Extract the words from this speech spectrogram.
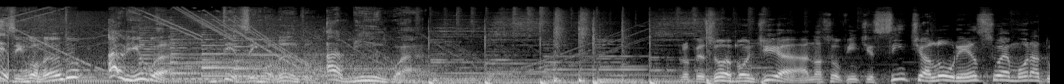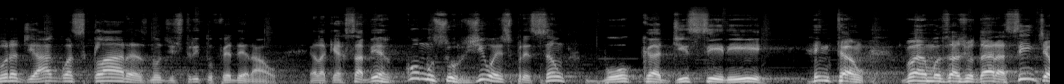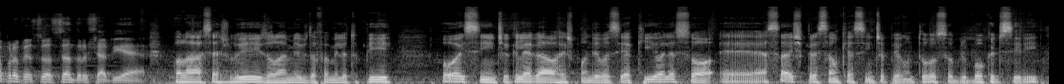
Desenrolando a língua. Desenrolando a língua. Professor, bom dia. A nossa ouvinte Cíntia Lourenço é moradora de Águas Claras, no Distrito Federal. Ela quer saber como surgiu a expressão boca de siri. Então, vamos ajudar a Cíntia, professor Sandro Xavier. Olá, Sérgio Luiz. Olá, amigos da família Tupi. Oi, Cíntia, que legal responder você aqui. Olha só, é, essa expressão que a Cíntia perguntou sobre boca de siri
